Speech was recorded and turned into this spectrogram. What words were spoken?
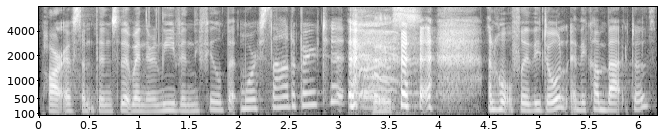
part of something so that when they're leaving they feel a bit more sad about it. Yes. and hopefully they don't and they come back to us.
